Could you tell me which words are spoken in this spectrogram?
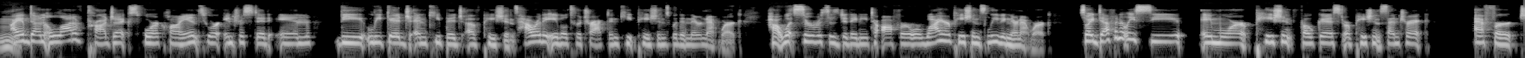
Mm. I have done a lot of projects for clients who are interested in the leakage and keepage of patients. How are they able to attract and keep patients within their network? How what services do they need to offer or why are patients leaving their network? So I definitely see a more patient focused or patient centric effort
